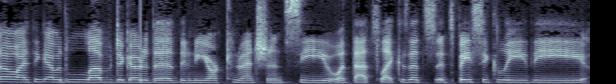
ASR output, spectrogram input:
So I think I would love to go to the the New York convention and see what that's like because that's it's basically the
